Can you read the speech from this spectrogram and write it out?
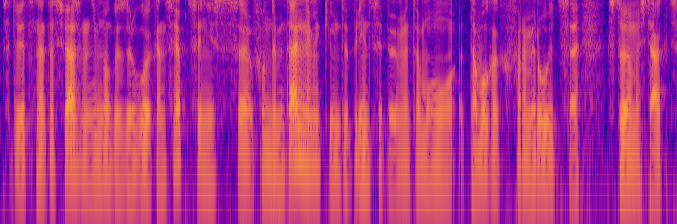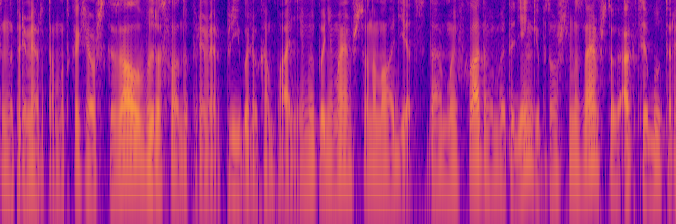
Соответственно, это связано немного с другой концепцией, не с фундаментальными какими-то принципами тому, того, как формируется стоимость акций, например, там, вот как я уже сказал, выросла, например, прибыль у компании, мы понимаем, что она молодец, да, мы вкладываем в это деньги, потому что мы знаем, что акции будут расти,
